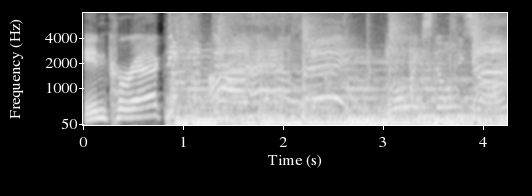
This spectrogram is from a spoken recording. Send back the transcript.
Incorrect. Rolling Stone song.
